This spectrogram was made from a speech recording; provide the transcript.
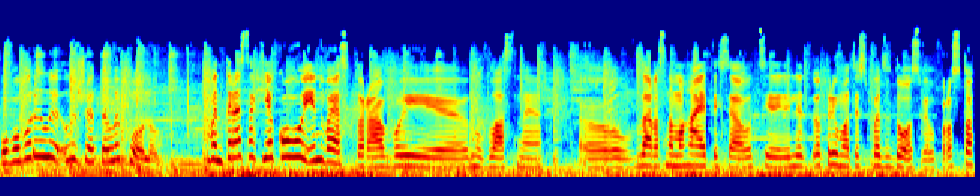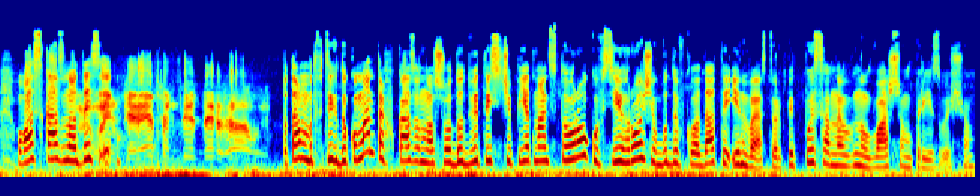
Поговорили лише телефоном. В інтересах якого інвестора ви ну власне е, зараз намагаєтеся оці лі- отримати спецдозвіл? Просто у вас сказано десь В інтересах держави. там, от в цих документах вказано, що до 2015 року всі гроші буде вкладати інвестор, підписане ну вашим прізвищем.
